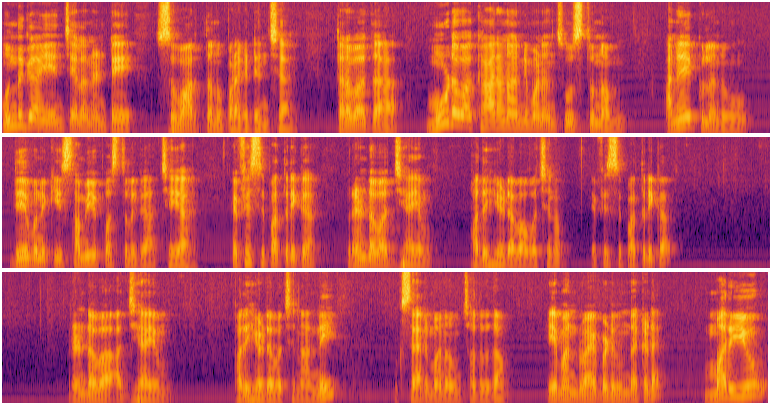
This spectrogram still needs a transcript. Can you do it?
ముందుగా ఏం చేయాలనంటే సువార్తను ప్రకటించాలి. తర్వాత మూడవ కారణాన్ని మనం చూస్తున్నాం. అనేకులను దేవునికి సమీపస్తులుగా చేయాలి. ఎఫ్ఎస్సి పత్రిక రెండవ అధ్యాయం పదిహేడవ వచనం. ఎఫ్ఎస్సి పత్రిక రెండవ అధ్యాయం పదిహేడవ వచనాన్ని ఒకసారి మనం చదువుదాం. ఏమని రాయబడి ఉంది అక్కడ? మరియు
